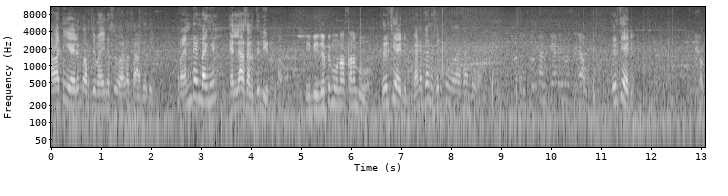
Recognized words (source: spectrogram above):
നാട്ടിയായാലും കുറച്ച് മൈനസ് വേണം സാധ്യതയുണ്ട്. ട്രെൻഡ് ഉണ്ടെങ്കിൽ എല്ലാ സ്ഥലത്തും ലീഡ് ഉണ്ടാവും. ഈ ബി ജെ പി മൂന്നാം സ്ഥാനം പോവോ? തീർച്ചയായിട്ടും. കണക്കനുസരിച്ച് മൂന്നാം സ്ഥാനത്ത് പോകണം. തീർച്ചയായിട്ടും. എം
